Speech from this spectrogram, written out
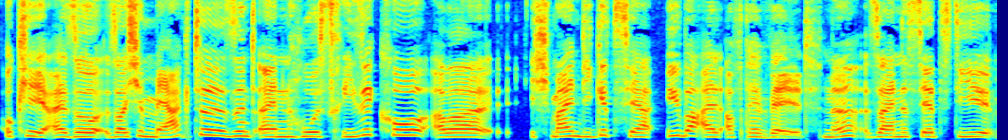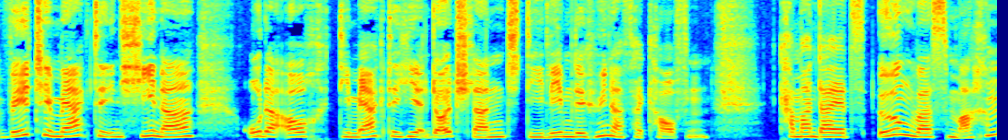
Okay, also solche Märkte sind ein hohes Risiko, aber ich meine, die gibt es ja überall auf der Welt. Ne? Seien es jetzt die Wildtiermärkte in China oder auch die Märkte hier in Deutschland, die lebende Hühner verkaufen. Kann man da jetzt irgendwas machen?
